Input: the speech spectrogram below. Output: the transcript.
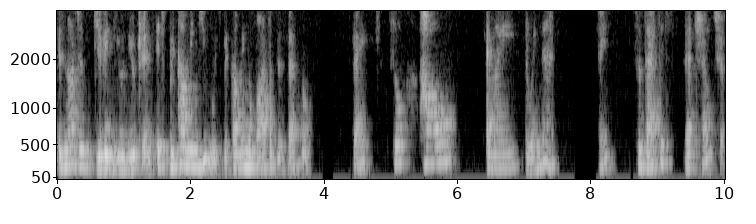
is not just giving you nutrients, it's becoming you, it's becoming a part of this vessel. Right? So, how am I doing that? Right? So, that is that shaucha,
